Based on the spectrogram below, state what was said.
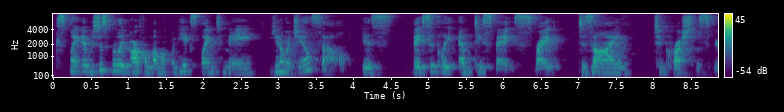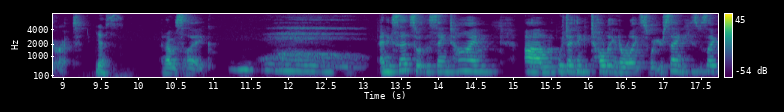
explained it was just really powerful moment when he explained to me, you know, a jail cell is basically empty space, right? Designed to crush the spirit. Yes. And I was like, whoa. And he said, so at the same time, um, which I think totally interrelates to what you're saying, he was like,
